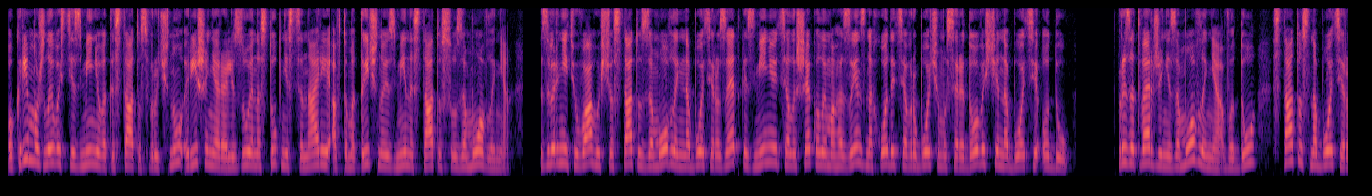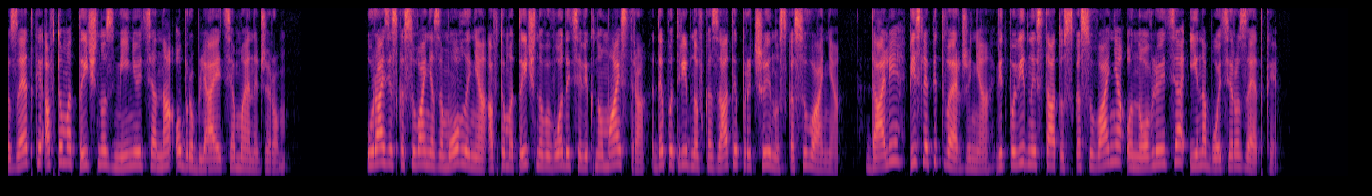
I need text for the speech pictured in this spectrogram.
Окрім можливості змінювати статус вручну, рішення реалізує наступні сценарії автоматичної зміни статусу замовлення. Зверніть увагу, що статус замовлень на боці розетки змінюється лише коли магазин знаходиться в робочому середовищі на боці ОДУ. При затвердженні замовлення в ОДУ статус на боці розетки автоматично змінюється на обробляється менеджером. У разі скасування замовлення автоматично виводиться вікно майстра, де потрібно вказати причину скасування. Далі, після підтвердження, відповідний статус скасування оновлюється і на боці розетки.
